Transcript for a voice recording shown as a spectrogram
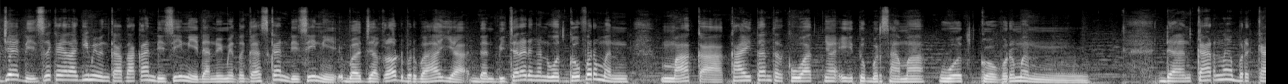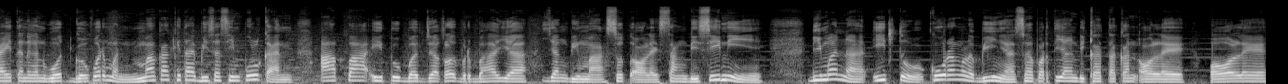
Jadi sekali lagi Mimin katakan di sini dan Mimin tegaskan di sini Bajak laut berbahaya dan bicara dengan world government Maka kaitan terkuatnya itu bersama sama world government. Dan karena berkaitan dengan world government, maka kita bisa simpulkan apa itu bajak laut berbahaya yang dimaksud oleh sang di sini. Di mana itu kurang lebihnya seperti yang dikatakan oleh oleh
